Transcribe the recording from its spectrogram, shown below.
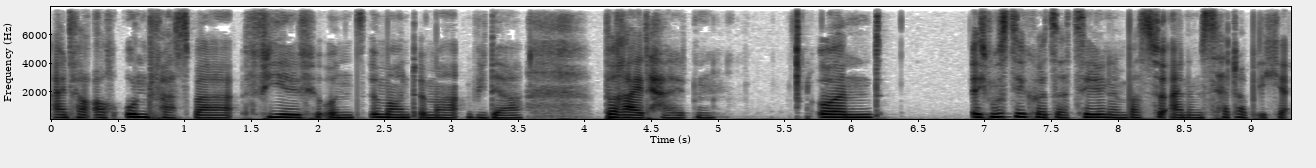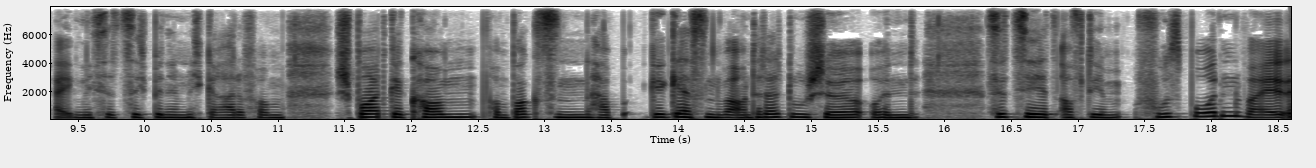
einfach auch unfassbar viel für uns immer und immer wieder bereithalten. Und ich muss dir kurz erzählen, in was für einem Setup ich hier eigentlich sitze. Ich bin nämlich gerade vom Sport gekommen, vom Boxen, habe gegessen, war unter der Dusche und sitze jetzt auf dem Fußboden, weil,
